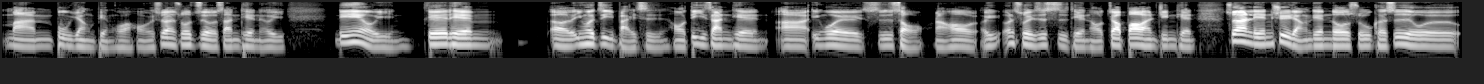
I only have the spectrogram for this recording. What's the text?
蛮不一样的变化哦。虽然说只有三天而已，第一天有赢，第二天。呃，因为自己白痴，哦，第三天啊，因为失手，然后诶，所以是四天哦，就要包含今天。虽然连续两天都输，可是我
